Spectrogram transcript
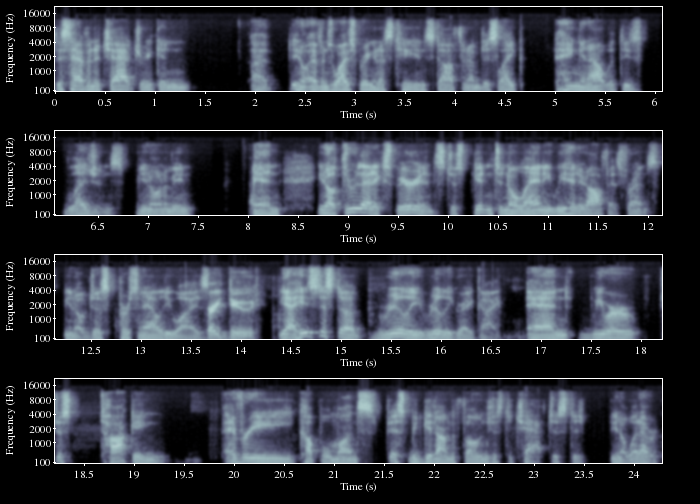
just having a chat, drinking. Uh, you know, Evan's wife's bringing us tea and stuff, and I'm just like hanging out with these legends. You know what I mean? And you know, through that experience, just getting to know Lanny, we hit it off as friends. You know, just personality wise. Great dude. Yeah, he's just a really, really great guy. And we were just talking every couple months. Just we'd get on the phone just to chat, just to, you know, whatever.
